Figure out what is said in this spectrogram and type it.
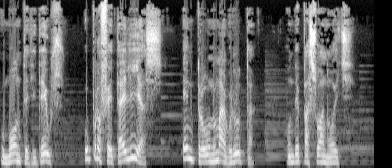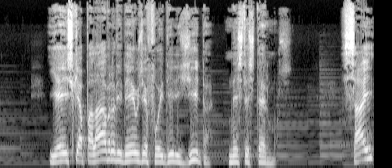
o monte de Deus, o profeta Elias entrou numa gruta onde passou a noite. E eis que a palavra de Deus lhe foi dirigida nestes termos: Sai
